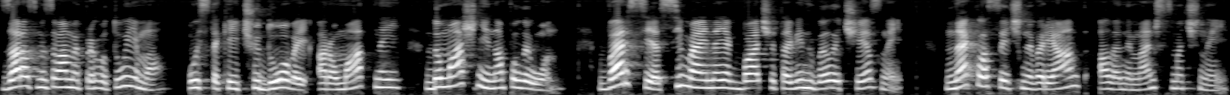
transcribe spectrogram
Зараз ми з вами приготуємо ось такий чудовий ароматний домашній наполеон. Версія сімейна, як бачите, він величезний. Не класичний варіант, але не менш смачний.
